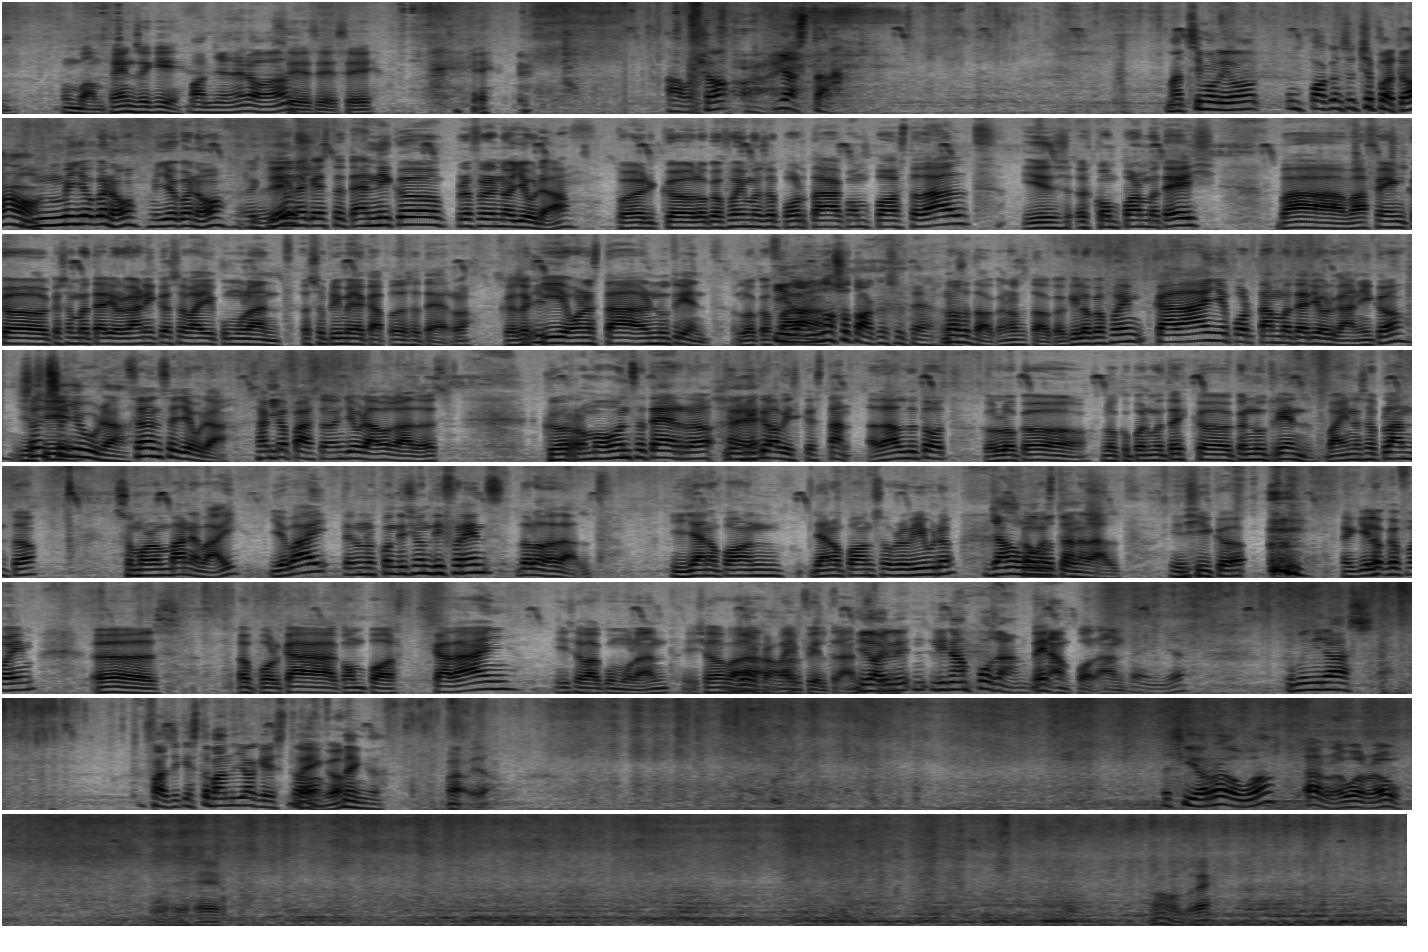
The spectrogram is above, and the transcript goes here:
un bon fens aquí. Bon gènere, eh? Sí, sí, sí. Au, això ja està. Màximo li dona un poc en la xapeta, o no? Millor que no, millor que no. Aquí en aquesta tècnica preferim no llaurar, perquè el que fem és aportar compost a dalt i el compost mateix va, va fent que, que la matèria orgànica se vagi acumulant a la primera capa de la terra, que és aquí on està el nutrient. El que I doncs no se toca la terra. No se toca, no se toca. Aquí el que fem cada any aportant matèria orgànica. i Sense així- llaurar. Sense llaurar. Saps què passa en llaurar a vegades? Que remouen la terra i els Eh? microbis que estan a dalt de tot, que és el que, el que permeteix que, que els nutrients vagin a la planta, se moren van avall, i avall tenen unes condicions diferents de lo de dalt. I ja no poden, ja no poden sobreviure Ja no com estan a dalt. I així que aquí el que fem és aportar compost cada any i se va acumulant, i això va, va infiltrant. I doncs sí. li, li anem posant. Li anem posant. Vinga. Tu me diràs... Tu fas aquesta banda i jo aquesta. Vinga. Vinga. A veure. Així, arreu, eh? Arreu, arreu. Ué. Molt bé,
